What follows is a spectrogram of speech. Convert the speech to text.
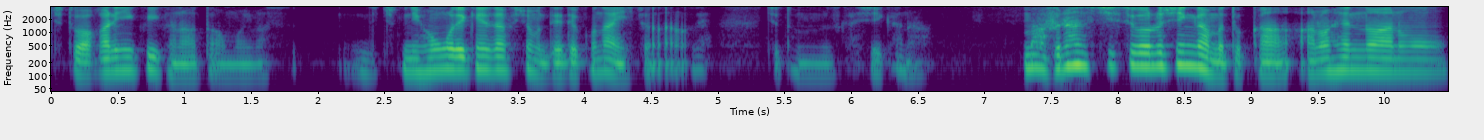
ちょっと分かりにくいかなとは思います。ちょっと日本語で検索しても出てこない人なのでちょっと難しいかな。まあフランス・チス・ゴルシンガムとかあの辺のあの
